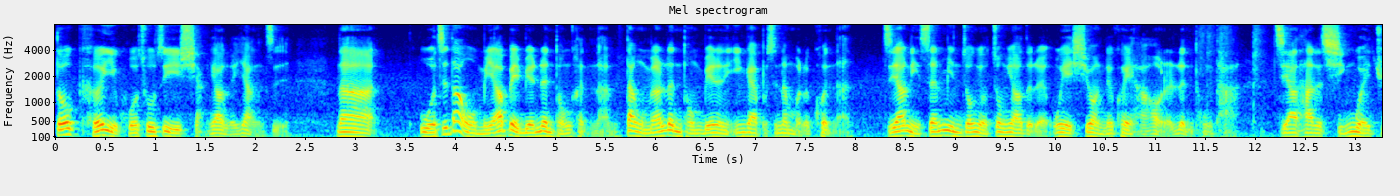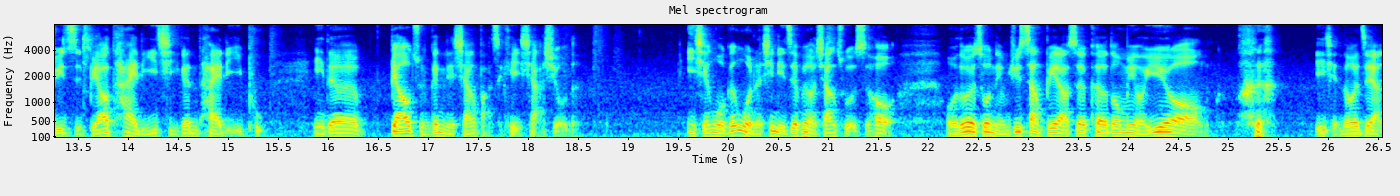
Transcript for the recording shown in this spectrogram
都可以活出自己想要的样子。那我知道我们要被别人认同很难，但我们要认同别人应该不是那么的困难。只要你生命中有重要的人，我也希望你都可以好好的认同他。只要他的行为举止不要太离奇跟太离谱，你的标准跟你的想法是可以下修的。以前我跟我的心理这朋友相处的时候，我都会说你们去上别老师的课都没有用。以前都会这样，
